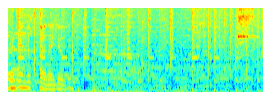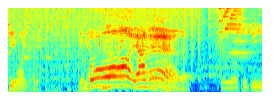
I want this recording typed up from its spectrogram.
全然どこから大丈夫です。すっげえ弱い板で。読み合っておーやるー強すぎ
